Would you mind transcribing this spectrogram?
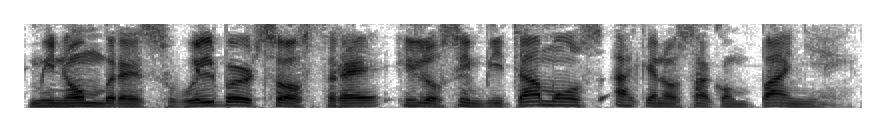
Mi nombre es Wilbur Sostre y los invitamos a que nos acompañen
